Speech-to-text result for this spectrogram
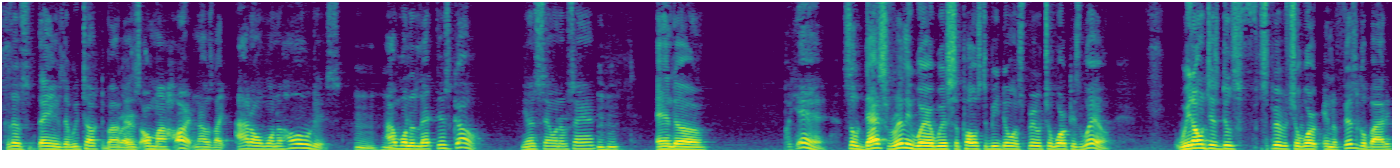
Because there was some things that we talked about that was on my heart. And I was like, I don't want to hold this. Mhm. I want to let this go. You understand what I'm saying? Mhm. And uh, but yeah, so that's really where we're supposed to be doing spiritual work as well. We don't just do spiritual work in the physical body,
